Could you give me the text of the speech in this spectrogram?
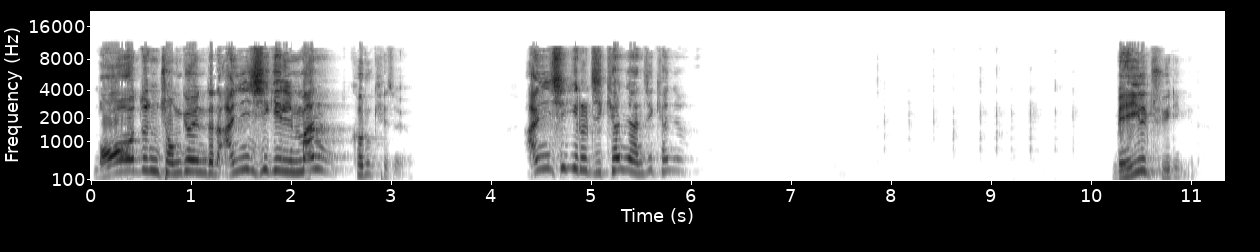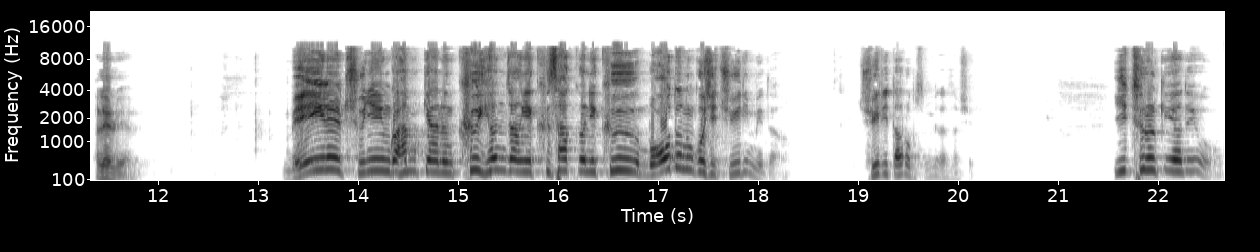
모든 종교인들은 안식일만 거룩해져요. 안식일을 지켰냐 안 지켰냐? 매일 주일입니다. 할렐루야. 매일 주님과 함께하는 그 현장의 그 사건이 그 모든 곳이 주일입니다. 주일이 따로 없습니다, 사실. 이틀을 깨야 돼요.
